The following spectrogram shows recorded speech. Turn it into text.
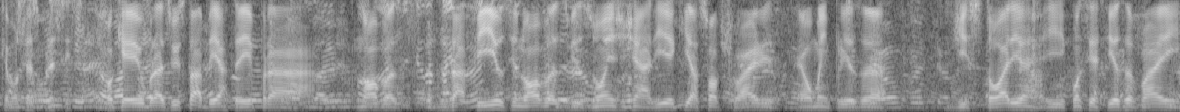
que vocês precisem. Ok, o Brasil está aberto aí para novos desafios e novas visões de engenharia que a Software é uma empresa de história e com certeza vai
